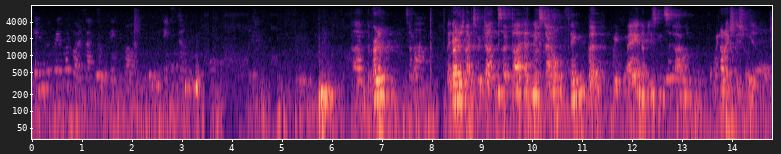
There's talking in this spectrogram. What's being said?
scheduler framework, or is that something um, external? Um, the prototype, Uh, the prototypes we've done so far had an external thing, but we may end up using the Sakai one. We're not actually sure yet.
